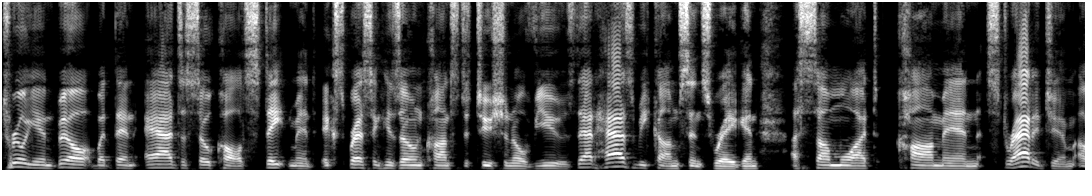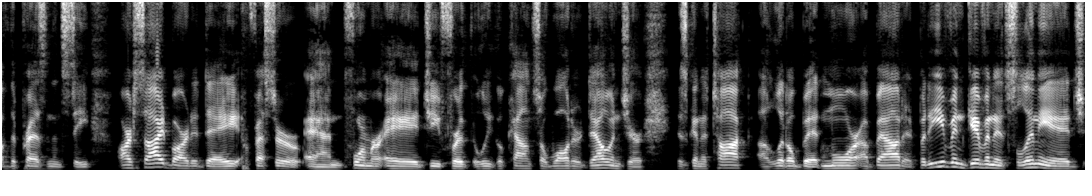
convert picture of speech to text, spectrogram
trillion bill, but then adds a so called statement expressing his own constitutional views. That has become, since Reagan, a somewhat common stratagem of the presidency. Our sidebar today, professor and former AAG for the legal counsel Walter Dellinger is going to talk a little bit more about it. But even given its lineage,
